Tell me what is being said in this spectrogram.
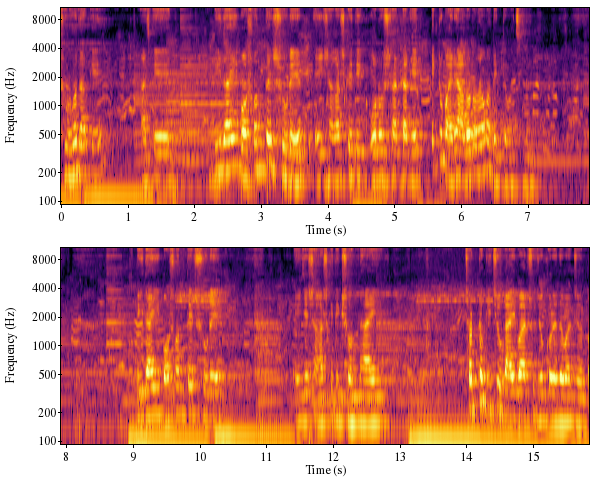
শুভদাকে আজকে বিদায়ী বসন্তের সুরের এই সাংস্কৃতিক অনুষ্ঠানটাকে একটু বাইরে আলোটা না দেখতে পাচ্ছি না। বিদায়ী বসন্তের সুরে এই যে সাংস্কৃতিক সন্ধ্যায় ছোট্ট কিছু গাইবার সুযোগ করে দেওয়ার জন্য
